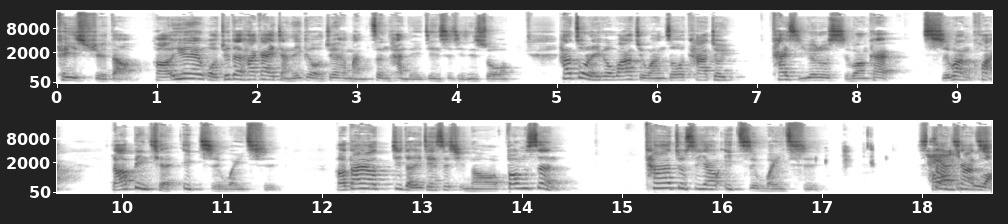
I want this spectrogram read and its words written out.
可以学到？好，因为我觉得他刚才讲的一个，我觉得还蛮震撼的一件事情是说，他做了一个挖掘完之后，他就开始月入十万块，十万块，然后并且一直维持。好，大家要记得一件事情哦，丰盛它就是要一直维持上下起伏，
